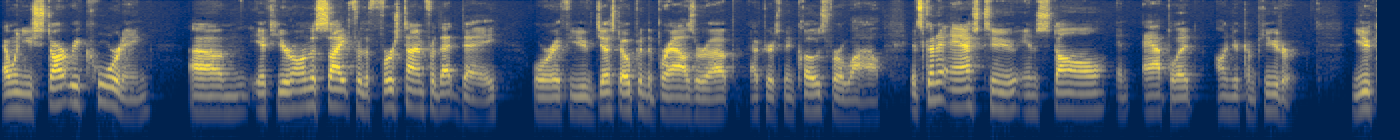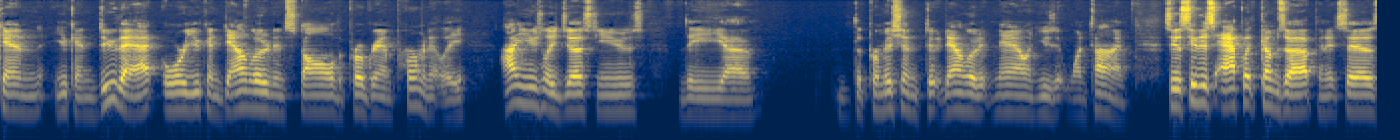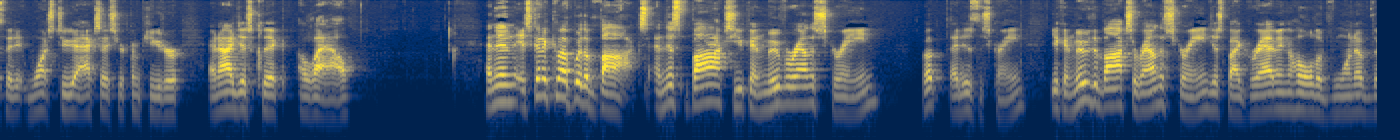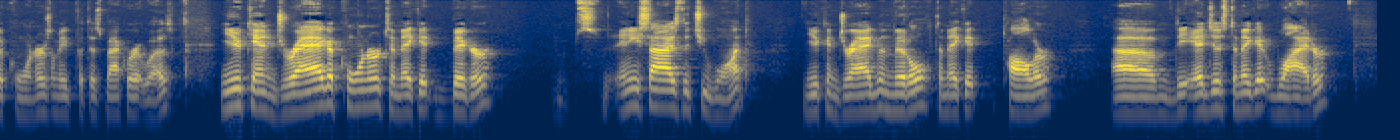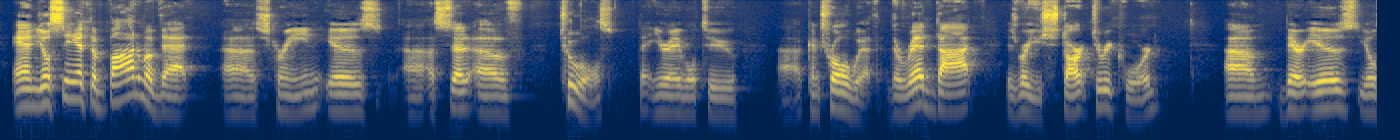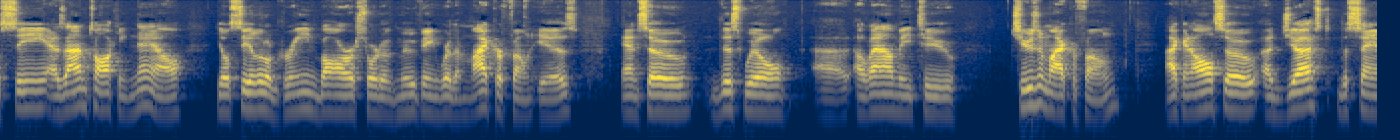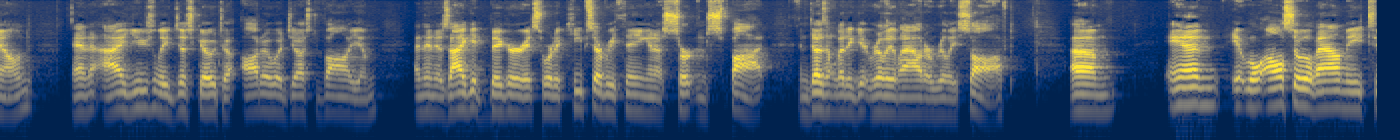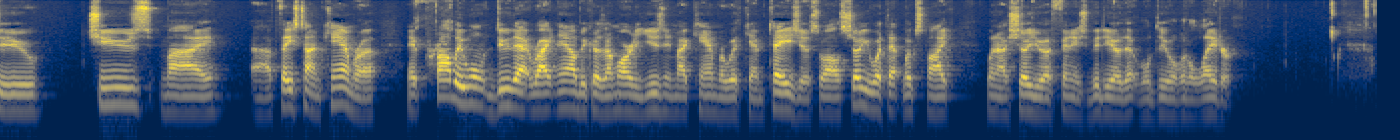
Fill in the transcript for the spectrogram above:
And when you start recording, um, if you're on the site for the first time for that day, or if you've just opened the browser up after it's been closed for a while, it's going to ask to install an applet on your computer. You can, you can do that or you can download and install the program permanently. I usually just use the, uh, the permission to download it now and use it one time. So you'll see this applet comes up and it says that it wants to access your computer and I just click allow. And then it's going to come up with a box and this box you can move around the screen. Whoop, that is the screen. You can move the box around the screen just by grabbing a hold of one of the corners. Let me put this back where it was. You can drag a corner to make it bigger, any size that you want. You can drag the middle to make it taller, um, the edges to make it wider. And you'll see at the bottom of that uh, screen is uh, a set of tools that you're able to uh, control with. The red dot is where you start to record. Um, there is, you'll see as I'm talking now, you'll see a little green bar sort of moving where the microphone is. And so this will uh, allow me to choose a microphone. I can also adjust the sound and I usually just go to auto adjust volume and then as I get bigger it sort of keeps everything in a certain spot and doesn't let it get really loud or really soft. Um, And it will also allow me to choose my uh, FaceTime camera. It probably won't do that right now because I'm already using my camera with Camtasia. So I'll show you what that looks like when I show you a finished video that we'll do a little later.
